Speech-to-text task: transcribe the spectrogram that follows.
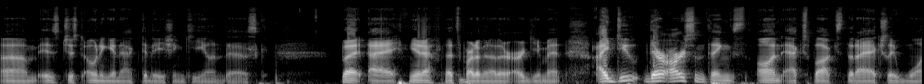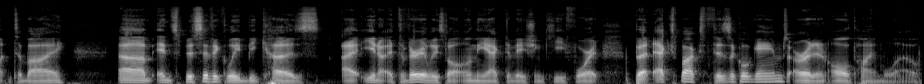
Um, is just owning an activation key on disc. But I, you know, that's part of another argument. I do. There are some things on Xbox that I actually want to buy, um, and specifically because I, you know, at the very least, I'll own the activation key for it. But Xbox physical games are at an all-time low.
